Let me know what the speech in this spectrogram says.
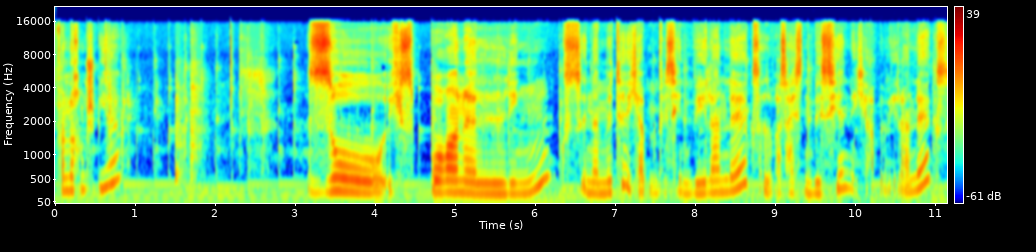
von noch einem Spiel. So, ich spawne links in der Mitte. Ich habe ein bisschen WLAN-Lags. Also was heißt ein bisschen? Ich habe WLAN-Lags.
